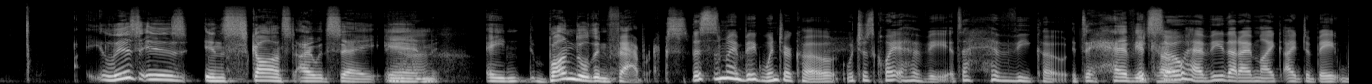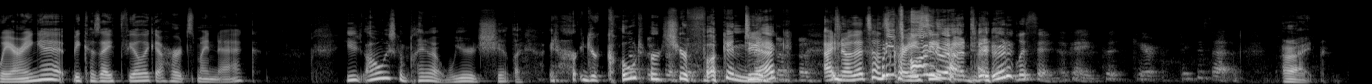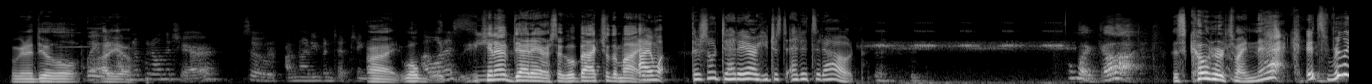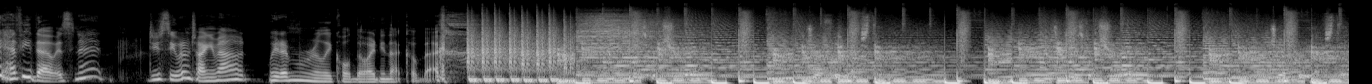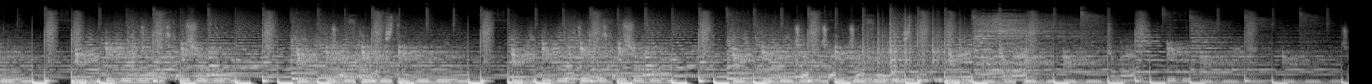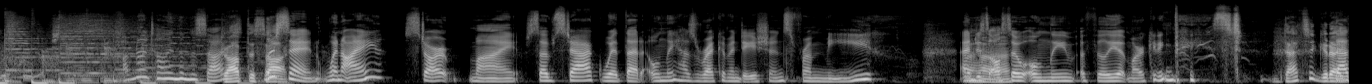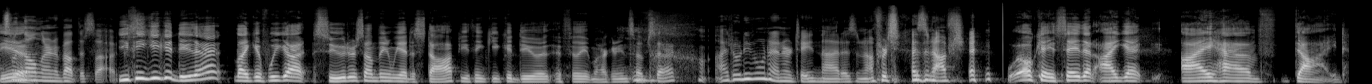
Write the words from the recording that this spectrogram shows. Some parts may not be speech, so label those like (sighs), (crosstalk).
Liz is ensconced, I would say, in a bundled in fabrics. This is my big winter coat, which is quite heavy. It's a heavy coat. It's a heavy. Coat. It's coat. so heavy that I'm like I debate wearing it because I feel like it hurts my neck. You always complain about weird shit. Like it hurt. Your coat hurts your fucking neck. I know that sounds What are you crazy. talking about, dude? (laughs) Listen, okay, put, care, pick this up. All right, we're gonna do a little Wait, wait, audio. I'm gonna put it on the chair, so I'm not even touching. All right. Well, you can't have dead air, so go back to the mic. I want. There's no dead air. He just edits it out. oh my god, this coat hurts my neck. It's really heavy though, isn't it? Do you see what I'm talking about? Wait, I'm really cold though. I need that coat back. Jeffrey Epstein. Please go show. Jeffrey Epstein. Please go show. Jeffrey Epstein. Please go show. Jeff, Jeff, Jeffrey Epstein. Epstein. I'm not telling them the socks. Drop the sock. Listen, when I start my Substack with that only has recommendations from me (laughs) and is Uh-huh. also only affiliate marketing (laughs) based, That's a good that's idea. That's when they'll learn about the socks. you think you could do that? Like if we got sued or something, we had to stop. You think you could do affiliate marketing Substack? (laughs) I don't even want to entertain that as an oppor- as an option. Well, okay, say that I get, I have died.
